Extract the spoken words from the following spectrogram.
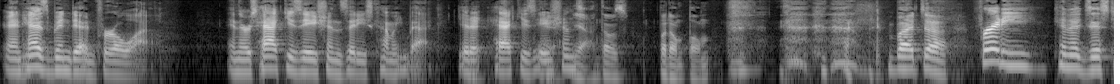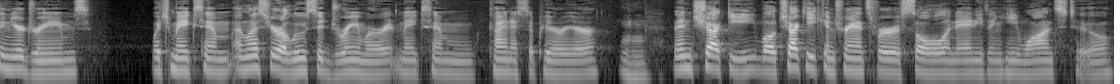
and has been dead for a while, and there's accusations that he's coming back. Get it? Accusations. Yeah, that was but don't bump. But uh, Freddy can exist in your dreams, which makes him, unless you're a lucid dreamer, it makes him kind of superior. Then Chucky, well, Chucky can transfer his soul into anything he wants to.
